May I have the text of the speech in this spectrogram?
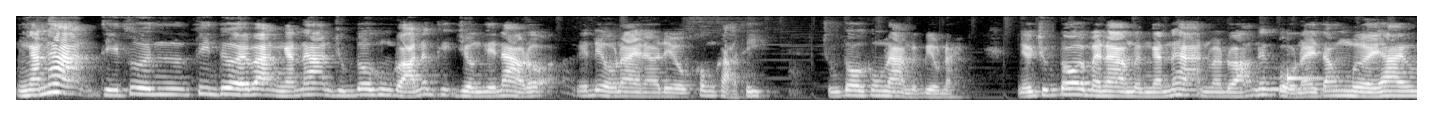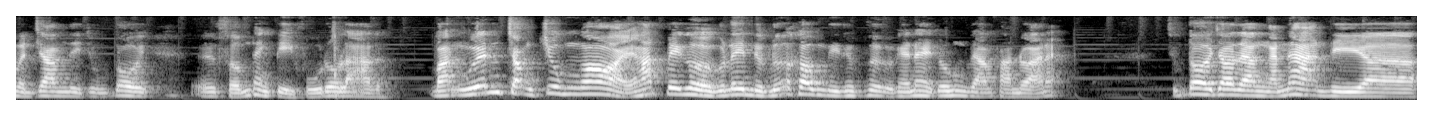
ngắn hạn thì xin, xin thưa với bạn ngắn hạn chúng tôi không đoán được thị trường thế nào đâu cái điều này là điều không khả thi. Chúng tôi không làm được điều này. Nếu chúng tôi mà làm được ngắn hạn mà đoán được cổ này tăng 10 20 thì chúng tôi ờ, sớm thành tỷ phú đô la rồi bạn Nguyễn Trọng Trung hỏi HPG có lên được nữa không? Thì thực sự cái này tôi không dám phán đoán đấy. Chúng tôi cho rằng ngắn hạn thì uh,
